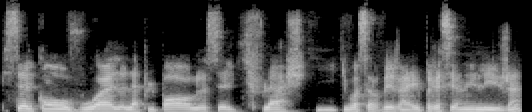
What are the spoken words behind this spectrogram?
Puis celle qu'on voit la plupart, là, celle qui flash, qui, va servir à impressionner les gens,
